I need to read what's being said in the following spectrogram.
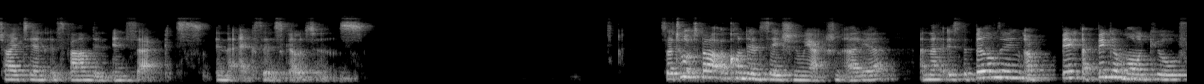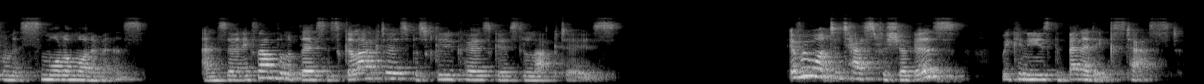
Chitin is found in insects in the exoskeletons. So I talked about a condensation reaction earlier, and that is the building of big, a bigger molecule from its smaller monomers. And so an example of this is galactose plus glucose goes to lactose. If we want to test for sugars, we can use the Benedict's test.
